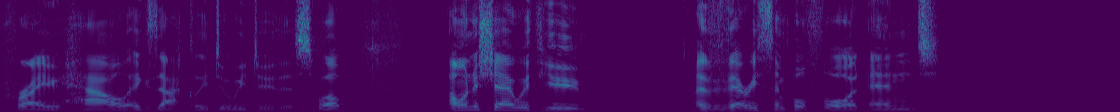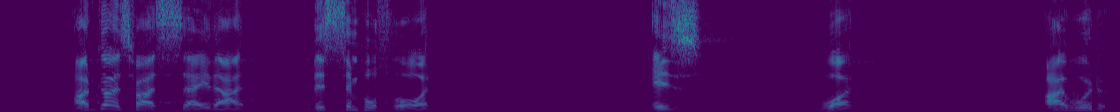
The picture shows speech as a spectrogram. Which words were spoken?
pray? How exactly do we do this? Well, I want to share with you a very simple thought, and I'd go as far as to say that this simple thought is what I would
